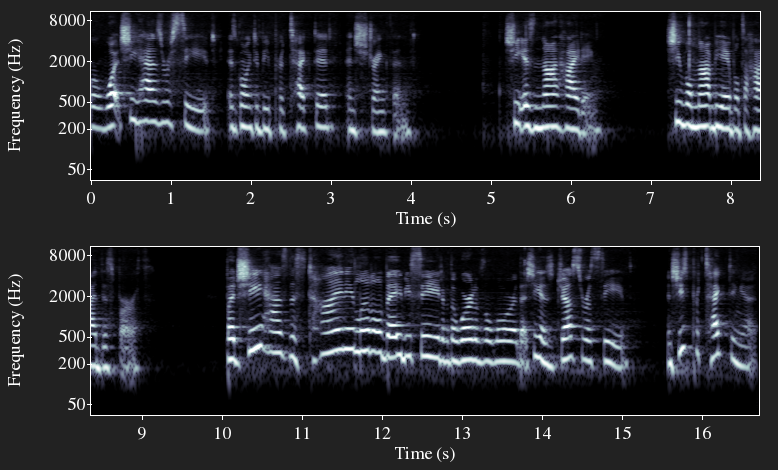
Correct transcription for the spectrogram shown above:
where what she has received is going to be protected and strengthened. She is not hiding. She will not be able to hide this birth. But she has this tiny little baby seed of the word of the Lord that she has just received, and she's protecting it.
